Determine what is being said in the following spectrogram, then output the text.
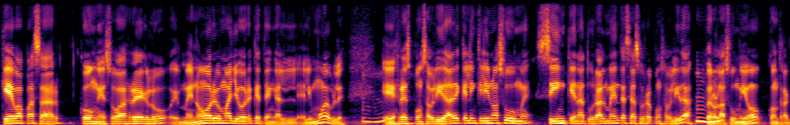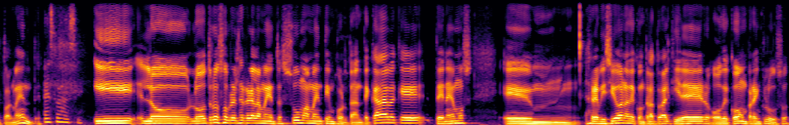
qué va a pasar con esos arreglos eh, menores o mayores que tenga el, el inmueble. Eh, responsabilidades que el inquilino asume sin que naturalmente sea su responsabilidad, pero la asumió contractualmente. Eso es así. Y lo, lo otro sobre el reglamento es sumamente importante. Cada vez que tenemos em, revisiones de contrato de alquiler o de compra incluso,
